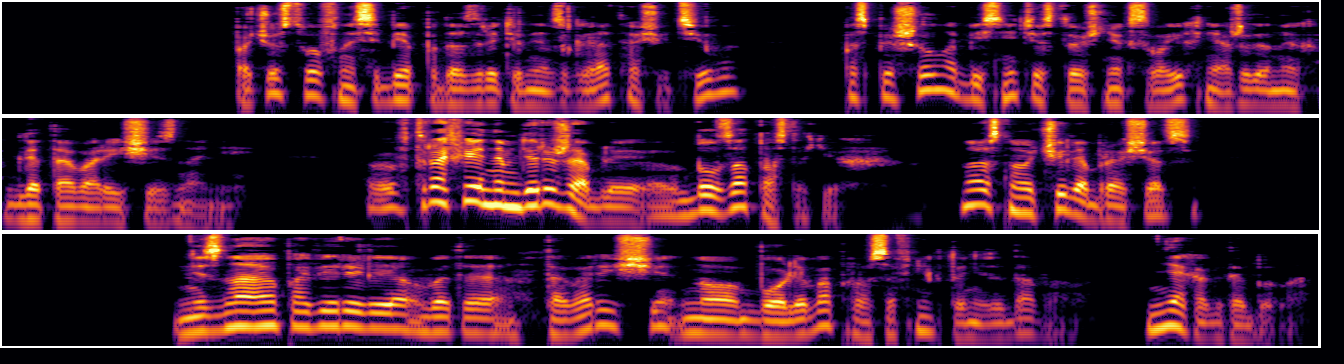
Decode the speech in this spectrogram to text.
Почувствовав на себе подозрительный взгляд, ощутила, Поспешил объяснить источник своих неожиданных для товарищей знаний. В трофейном дирижабле был запас таких. Нас научили обращаться. Не знаю, поверили в это товарищи, но более вопросов никто не задавал. Некогда было.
